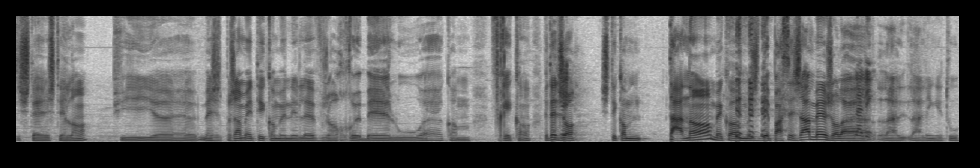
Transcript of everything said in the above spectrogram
j'étais lent. Puis, euh, mais j'ai jamais été comme un élève, genre, rebelle ou euh, comme fréquent. Peut-être, Ok. genre, j'étais comme tannant, mais comme je dépassais jamais, genre, la, La ligne. La, la ligne et tout.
